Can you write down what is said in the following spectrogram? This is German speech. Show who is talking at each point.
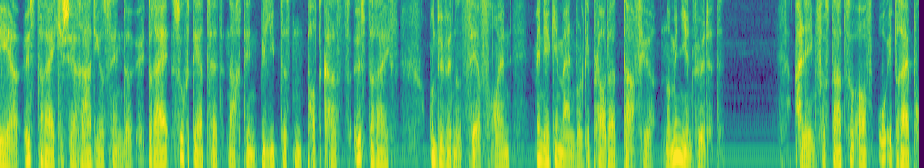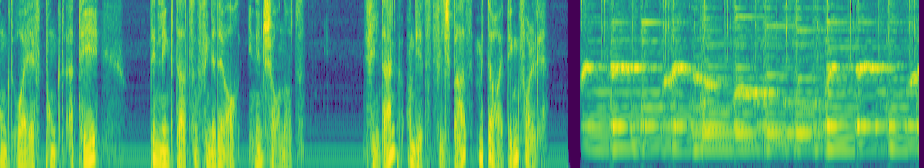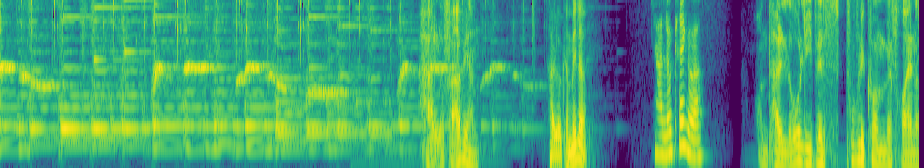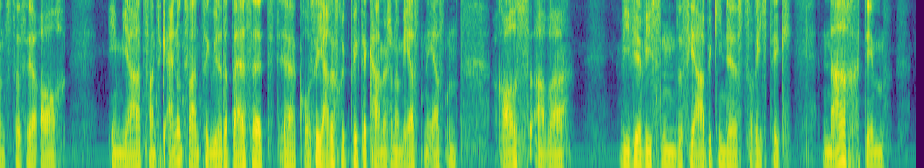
Speaker 1: Der österreichische Radiosender Ö3 sucht derzeit nach den beliebtesten Podcasts Österreichs und wir würden uns sehr freuen, wenn ihr Gemeinwohlgeplauder dafür nominieren würdet. Alle Infos dazu auf oe3.orf.at. Den Link dazu findet ihr auch in den Show Notes. Vielen Dank und jetzt viel Spaß mit der heutigen Folge. Hallo Fabian.
Speaker 2: Hallo Camilla.
Speaker 3: Hallo Gregor.
Speaker 1: Und hallo liebes Publikum. Wir freuen uns, dass ihr auch im Jahr 2021 wieder dabei seid. Der große Jahresrückblick, der kam ja schon am 1.1. raus, aber wie wir wissen, das Jahr beginnt erst so richtig nach dem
